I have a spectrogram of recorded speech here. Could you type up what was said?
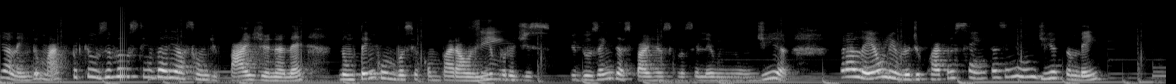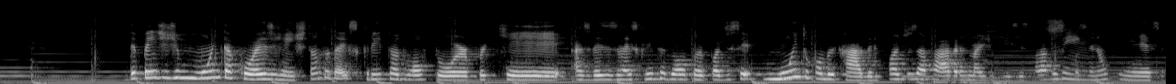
E além do mais, porque os livros têm variação de página, né? Não tem como você comparar um Sim. livro de, de 200 páginas que você leu em um dia para ler um livro de 400 em um dia também. Depende de muita coisa, gente, tanto da escrita do autor, porque às vezes a escrita do autor pode ser muito complicada, ele pode usar palavras mais difíceis, palavras Sim. que você não conhece.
